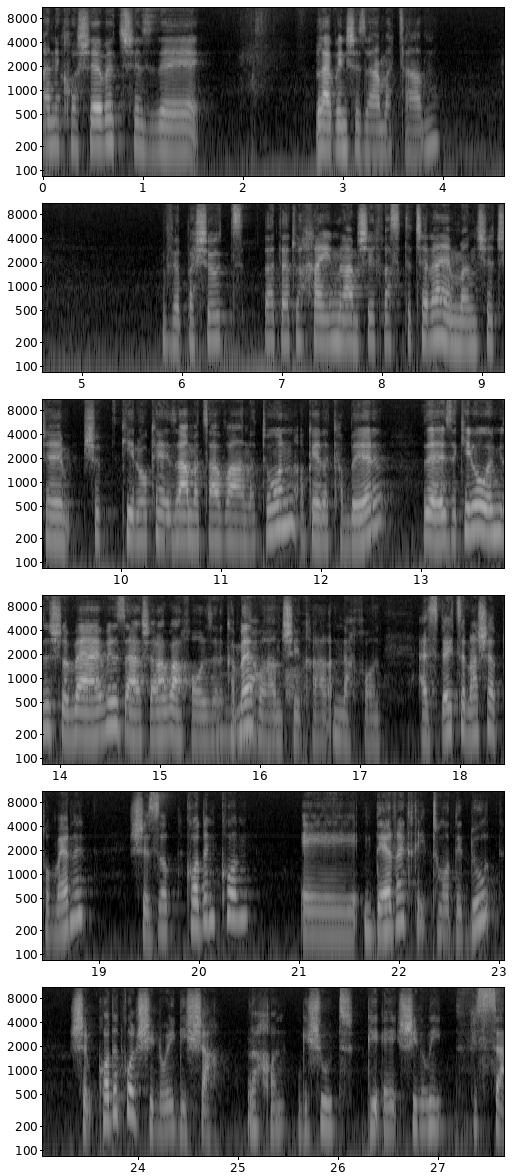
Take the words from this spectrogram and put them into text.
אני חושבת שזה להבין שזה המצב, ופשוט לתת לחיים להמשיך לעשות את שלהם. אני חושבת שפשוט כאילו, אוקיי, זה המצב הנתון, אוקיי, לקבל. זה, זה כאילו, אם זה שלבי האבל, זה השלב האחרון, זה לקבל ולהמשיך הלאה. נכון. אז בעצם מה שאת אומרת, שזאת קודם כל דרך התמודדות של קודם כל שינוי גישה. נכון. גישות, ג- אה, שינוי תפיסה.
